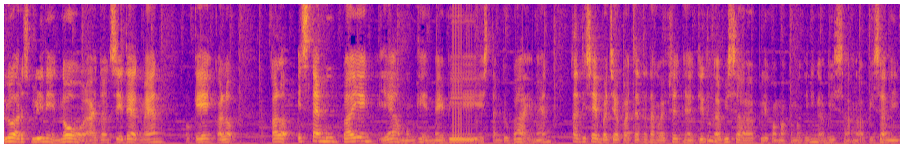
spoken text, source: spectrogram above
Lo harus beli ini. No I don't say that man oke okay? kalau kalau it's time to buying ya mungkin maybe it's time to buy man. Tadi saya baca-baca tentang websitenya dia tuh nggak bisa beli koma-koma gini nggak bisa nggak bisa nih.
